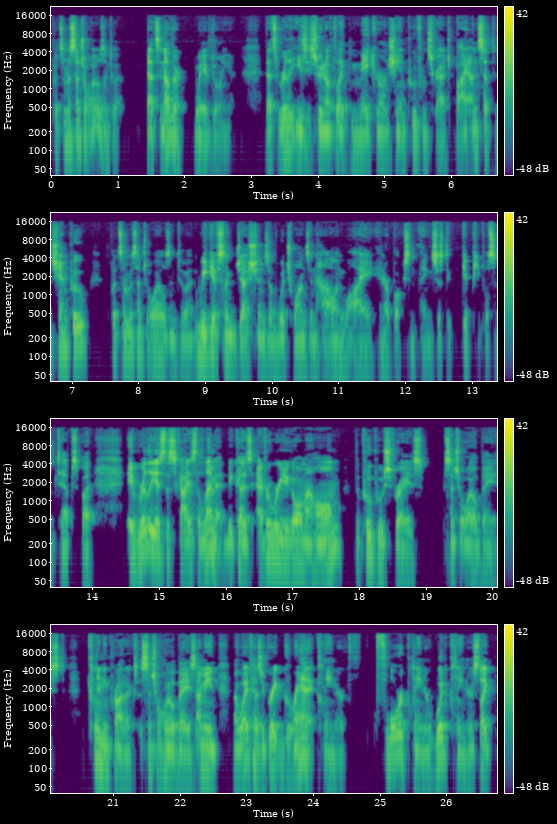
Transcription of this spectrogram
put some essential oils into it. That's another way of doing it. That's really easy. So you don't have to like make your own shampoo from scratch. Buy unscented shampoo, put some essential oils into it. We give suggestions of which ones and how and why in our books and things just to give people some tips. But it really is the sky's the limit because everywhere you go in my home, the poo poo sprays, essential oil based, cleaning products, essential oil based. I mean, my wife has a great granite cleaner, floor cleaner, wood cleaner. It's like,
